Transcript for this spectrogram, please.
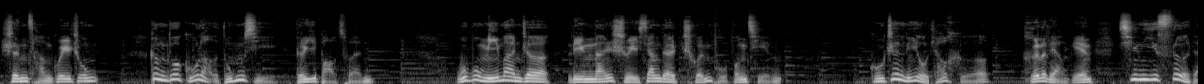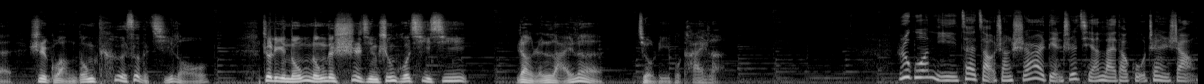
深藏闺中，更多古老的东西得以保存，无不弥漫着岭南水乡的淳朴风情。古镇里有条河，河的两边清一色的是广东特色的骑楼，这里浓浓的市井生活气息，让人来了就离不开了。如果你在早上十二点之前来到古镇上，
